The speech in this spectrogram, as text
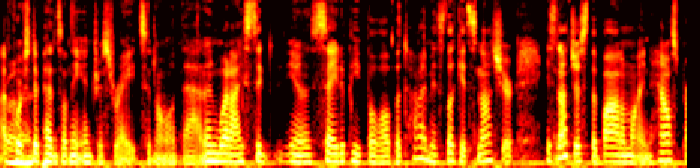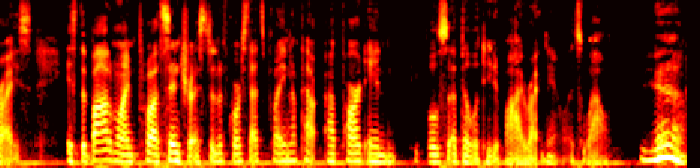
Of course, Right. depends on the interest rates and all of that. And what I you know say to people all the time is, look, it's not your, it's not just the bottom line house price. It's the bottom line plus interest, and of course, that's playing a, a part in people's ability to buy right now as well. Yeah.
